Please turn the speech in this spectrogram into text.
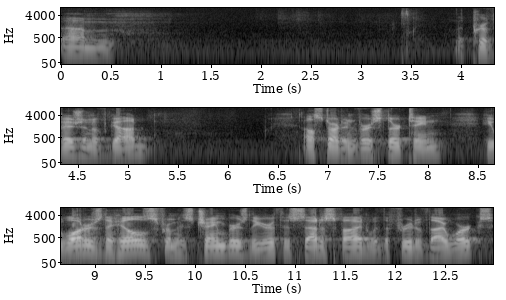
Um, the provision of God. I'll start in verse 13. He waters the hills from his chambers. The earth is satisfied with the fruit of thy works.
